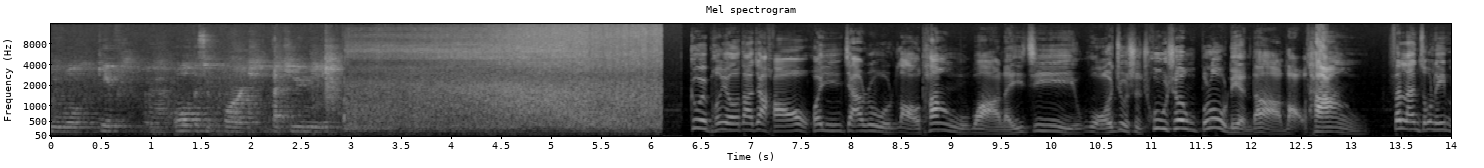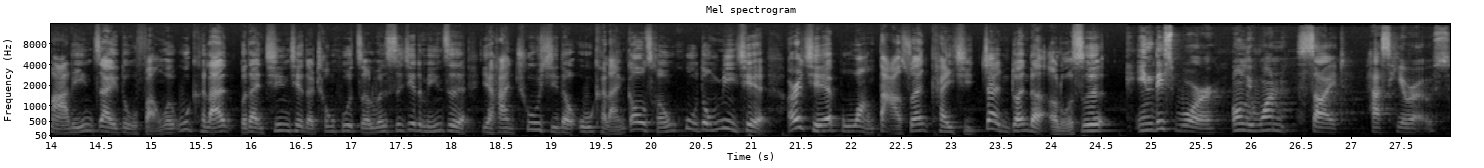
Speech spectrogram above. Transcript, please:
We will give uh, all the support that you need. 各位朋友，大家好，欢迎加入老汤瓦雷基，我就是出生不露脸的老汤。芬兰总理马林再度访问乌克兰，不但亲切地称呼泽伦斯基的名字，也和出席的乌克兰高层互动密切，而且不忘大酸开启战端的俄罗斯。 In this war, only one side has heroes.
